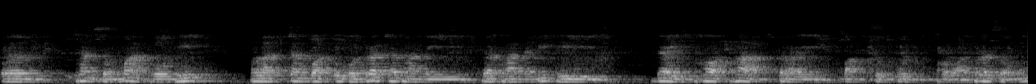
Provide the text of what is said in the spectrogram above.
เอิญท่านสมมาตรโพธิปลัดจังหวัดอุบลราชธานี ประธานในพิธี ได้ทอดผ้าไตรบังสุกุลถวายพระสงฆ์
